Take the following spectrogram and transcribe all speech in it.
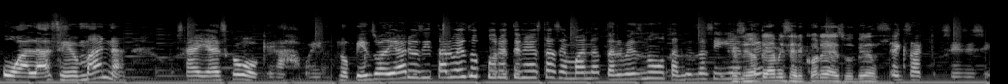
o a la semana. O sea, ya es como que, ah, bueno, lo pienso a diario, sí, tal vez lo podré tener esta semana, tal vez no, tal vez la Que siguiente. el Señor tenga misericordia de sus vidas. Exacto, sí, sí, sí.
